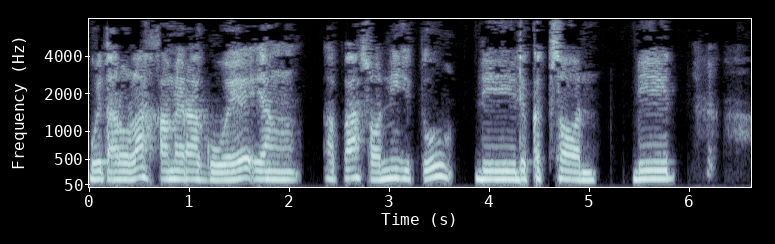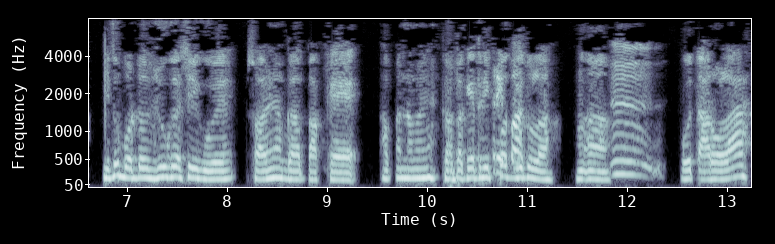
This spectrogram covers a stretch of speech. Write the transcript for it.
Gue taruhlah kamera gue yang apa Sony itu di deket sound. Di itu bodoh juga sih gue. Soalnya gak pakai apa namanya? Gak pakai tripod, Tripod. gitu lah. Heeh. Hmm. gue taruhlah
